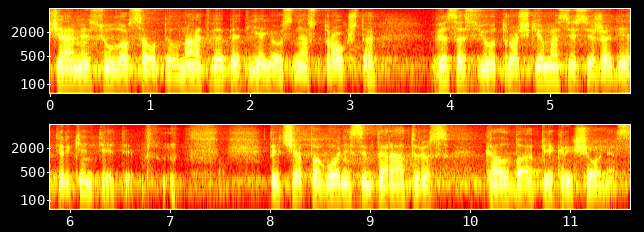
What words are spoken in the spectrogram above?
Žemė siūlo savo pilnatvę, bet jie jos nestrokšta, visas jų troškimas įsižadėti ir kentėti. tai čia pagonis imperatorius kalba apie krikščionės.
